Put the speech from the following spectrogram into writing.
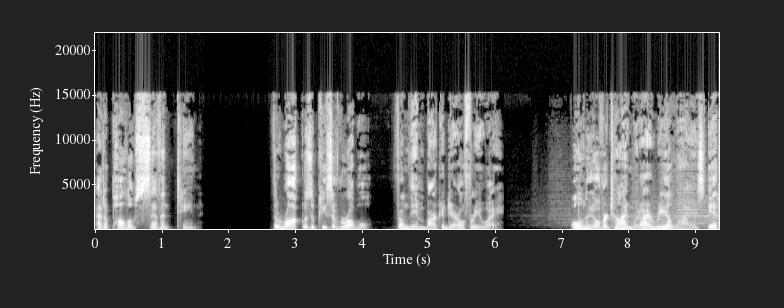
at Apollo 17. The rock was a piece of rubble from the Embarcadero Freeway. Only over time would I realize it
